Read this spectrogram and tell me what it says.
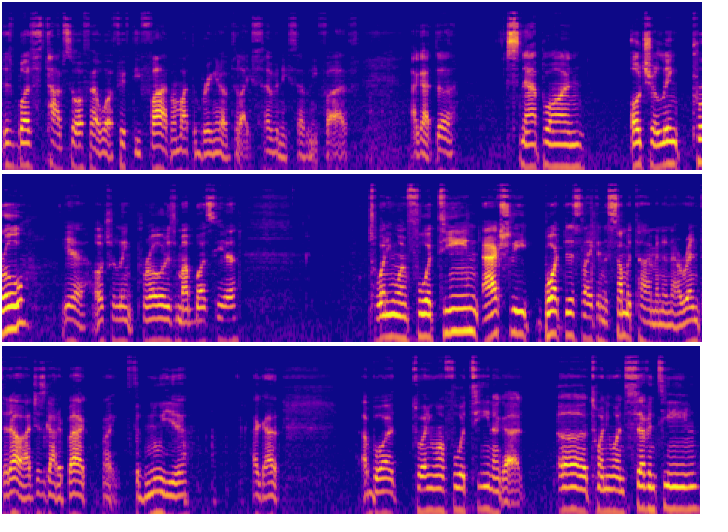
this bus tops off at what 55 i'm about to bring it up to like 70 75 i got the snap-on ultralink pro yeah ultralink pro this is my bus here 2114 I actually bought this like in the summertime and then I rented out. I just got it back like for the new year. I got I bought 2114 I got uh 2117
